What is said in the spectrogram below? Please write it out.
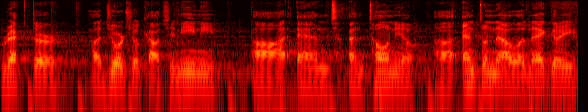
Rector uh, Giorgio Calcinini uh, and Antonio, uh, Antonella Negri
